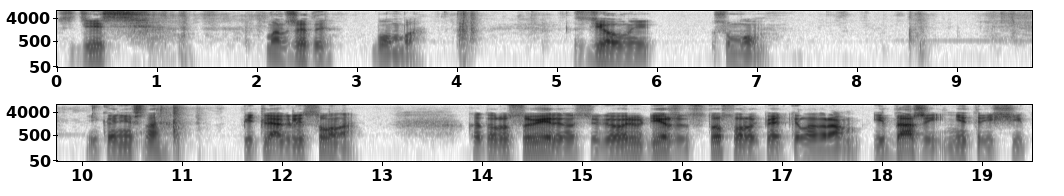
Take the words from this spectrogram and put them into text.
Здесь манжеты бомба. Сделанный с умом. И, конечно, петля глиссона, которую с уверенностью, говорю, держит 145 килограмм и даже не трещит.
